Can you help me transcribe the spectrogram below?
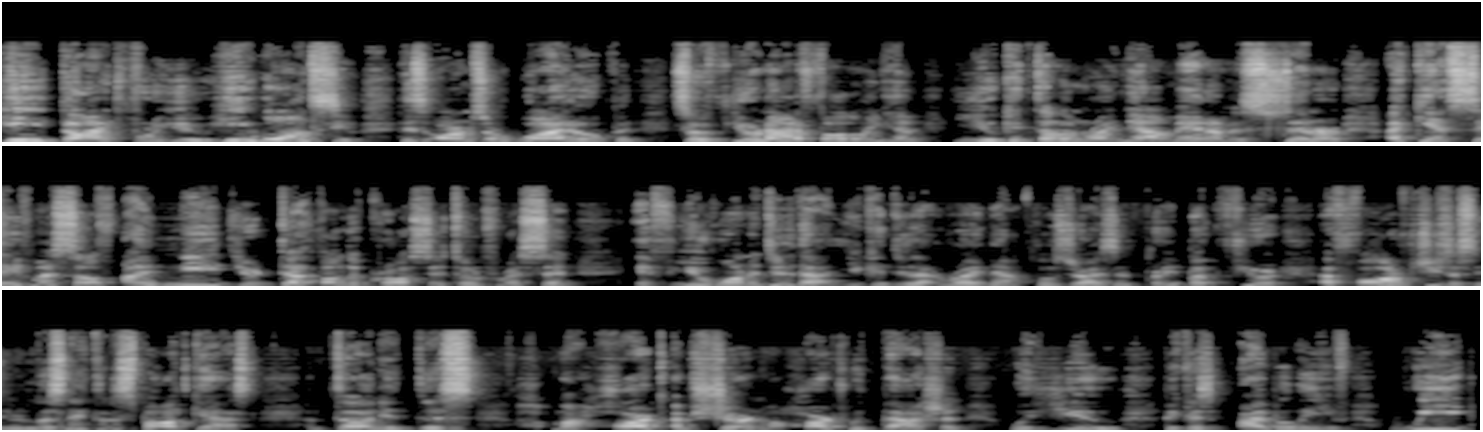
He died for you. He wants you. His arms are wide open. So if you're not following him, you can tell him right now, man, I'm a sinner. I can't save myself. I need your death on the cross to atone for my sin. If you want to do that, you can do that right now. Close your eyes and pray. But if you're a follower of Jesus and you're listening to this podcast, I'm telling you this my heart, I'm sharing my heart with passion with you because I believe we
